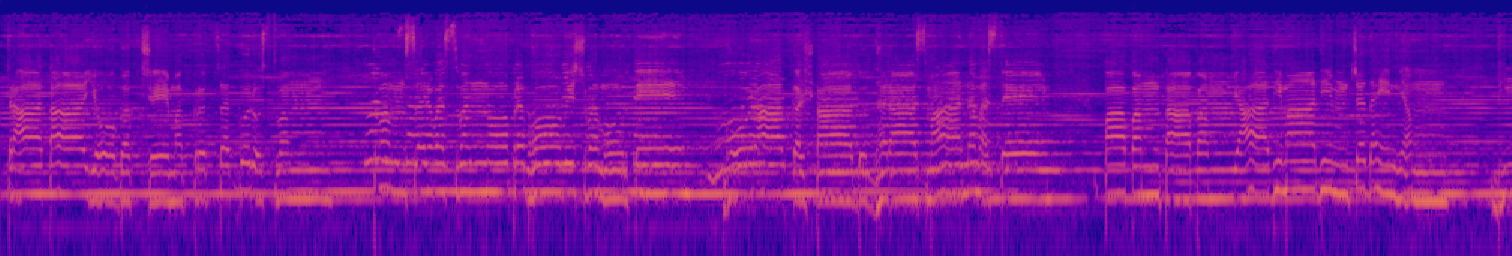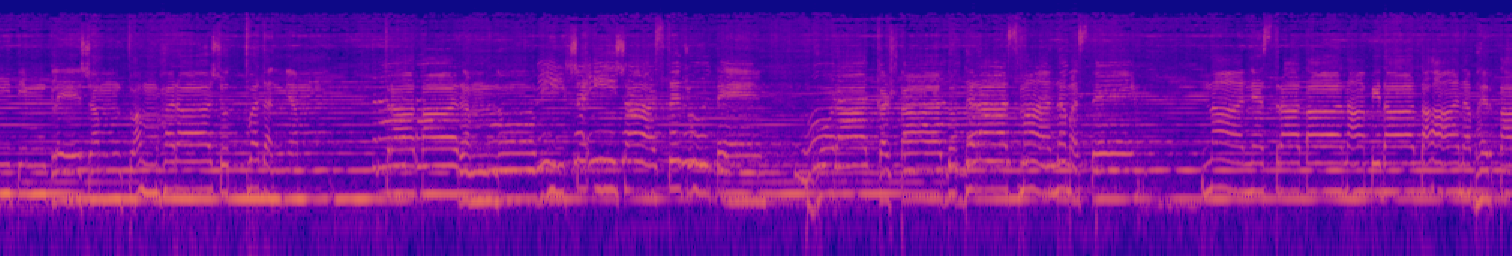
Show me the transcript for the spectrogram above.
त्राता योगक्षेमकृत्सद्गुरुस्त्वम् त्वं सर्वस्वन्नो प्रभो विश्वमूर्ते। घोरात् कष्टादुद्धरास्मान् नमस्ते पापं तापं व्याधिमाधिं च दैन्यम् भीतिं क्लेशं त्वं हराशु त्वदन्यम् त्रातारं नो वीक्ष ईशास्तजूते घोरात् कष्टादुद्धरास्मान् नमस्ते नान्यस्त्राता नापि दाता न भर्ता।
